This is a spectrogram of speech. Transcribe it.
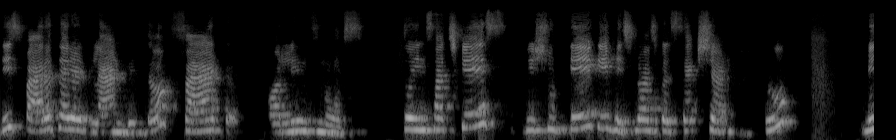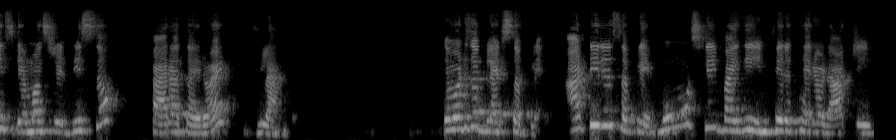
this parathyroid gland with the fat or lymph nodes. So in such case, we should take a histological section to means demonstrate this uh, parathyroid gland. Then what is the blood supply? Arterial supply mostly by the inferior thyroid artery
